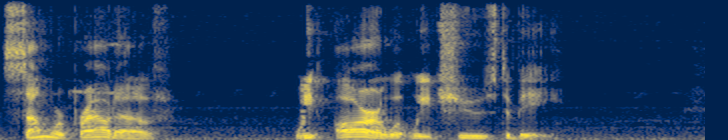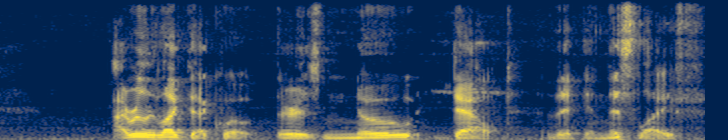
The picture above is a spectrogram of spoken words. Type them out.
some we're proud of. We are what we choose to be. I really like that quote. There is no doubt that in this life,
